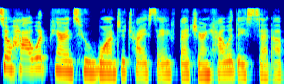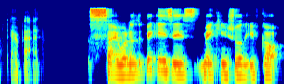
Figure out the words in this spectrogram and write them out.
So, how would parents who want to try safe bed sharing, how would they set up their bed? So, one of the biggies is making sure that you've got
